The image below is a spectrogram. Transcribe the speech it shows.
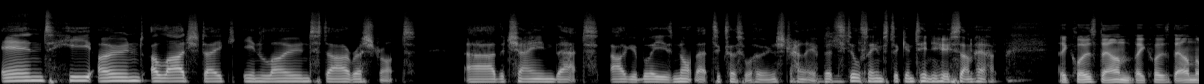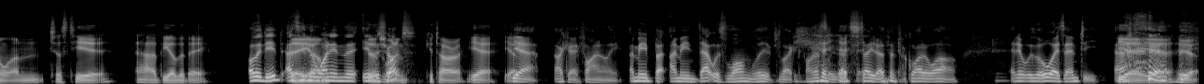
and he owned a large stake in Lone Star Restaurant, uh, the chain that arguably is not that successful here in Australia, but still seems to continue somehow. They closed down. They closed down the one just here uh, the other day. Oh, they did, as They, in the um, one in the in the There's one in shops. Kotara. Yeah, yeah. Yeah. Okay. Finally. I mean, but I mean, that was long lived. Like honestly, that stayed open for quite a while, and it was always empty. yeah, yeah,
